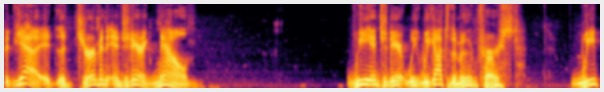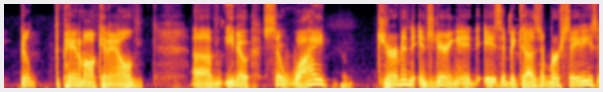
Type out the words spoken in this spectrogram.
but yeah, it, the German engineering. Now, we engineer. We we got to the moon first. We built the Panama Canal. Um, you know, so why German engineering? It, is it because of Mercedes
